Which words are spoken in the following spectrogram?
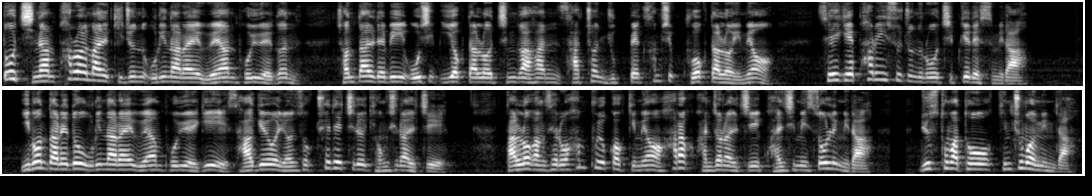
또 지난 8월 말 기준 우리나라의 외환 보유액은 전달 대비 52억 달러 증가한 4,639억 달러이며 세계 8위 수준으로 집계됐습니다. 이번 달에도 우리나라의 외환 보유액이 4개월 연속 최대치를 경신할지 달러 강세로 한풀 꺾이며 하락 반전할지 관심이 쏠립니다. 뉴스토마토 김충범입니다.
